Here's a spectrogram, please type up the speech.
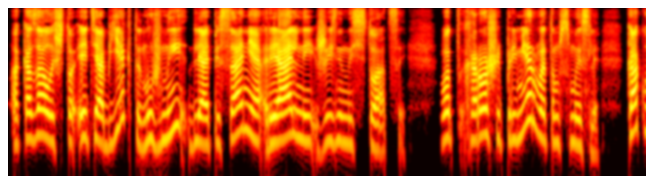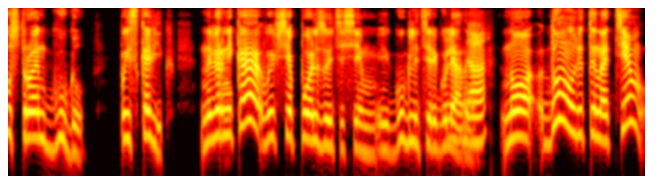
оказалось, что эти объекты нужны для описания реальной жизненной ситуации. Вот хороший пример в этом смысле, как устроен Google, поисковик. Наверняка вы все пользуетесь им и гуглите регулярно. Да. Но думал ли ты над тем,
